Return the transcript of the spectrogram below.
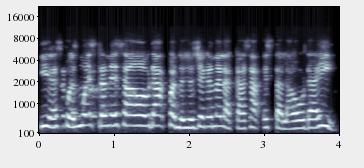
Y después muestran esa obra, cuando ellos llegan a la casa, está la obra ahí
